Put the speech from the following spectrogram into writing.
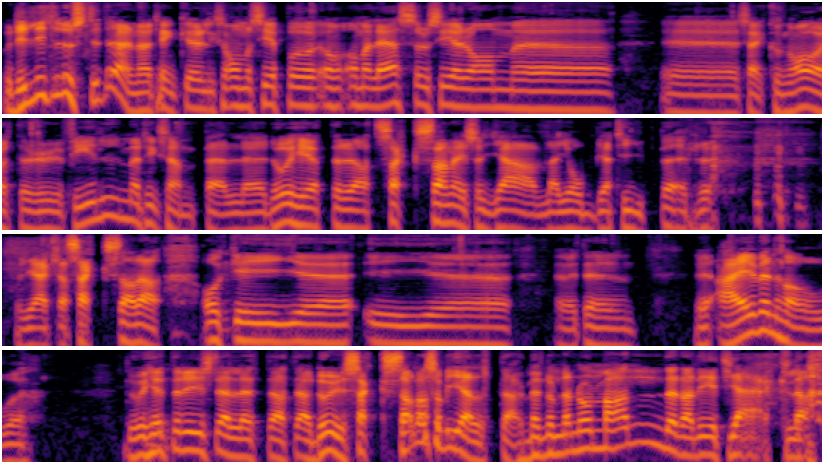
Och det är lite lustigt det där när jag tänker, liksom, om man ser på, om, om man läser och ser om eh, eh, så här, kung Arthur-filmer till exempel, eh, då heter det att saxarna är så jävla jobbiga typer. och jäkla saxarna. Och i, eh, i jag vet inte, Ivanhoe, då heter det istället att då är det saxarna som är hjältar, men de där normanderna det är ett jäkla...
